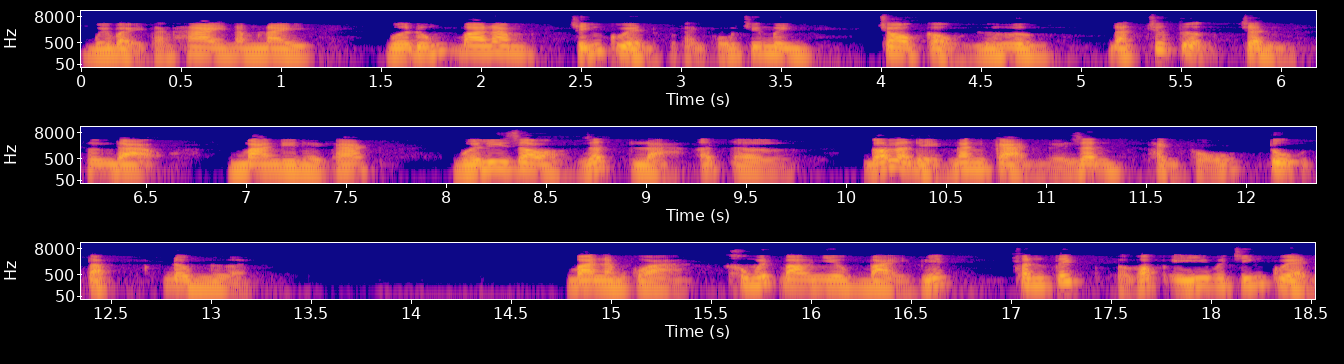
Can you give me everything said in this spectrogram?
17 tháng 2 năm nay, vừa đúng 3 năm chính quyền của thành phố Hồ Chí Minh cho cầu Lư Hương đặt trước tượng Trần Hưng Đạo mang đi nơi khác với lý do rất là ất ơ, đó là để ngăn cản người dân thành phố tụ tập đông người. Ba năm qua, không biết bao nhiêu bài viết, phân tích và góp ý với chính quyền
